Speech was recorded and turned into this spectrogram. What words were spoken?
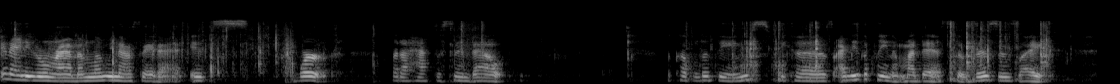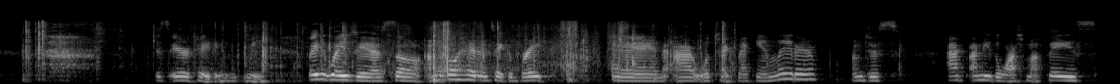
It ain't even random. Let me not say that. It's work, but I have to send out a couple of things because I need to clean up my desk because this is like, it's irritating me. But anyways, yeah, so I'm going to go ahead and take a break and I will check back in later. I'm just, I, I need to wash my face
